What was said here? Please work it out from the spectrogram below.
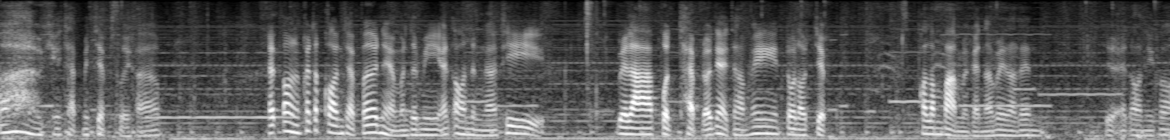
อ่าโอเคแท็บไม่เจ็บสวยครับแอดออนฆาตกรแท็บเปอร์เนี่ยมันจะมีแอดออนหนึ่งนะที่เวลาปลดแท็บแล้วเนี่ยจะทำให้ตัวเราเจ็บก็ลำบากเหมือนกันนะเวลาเล่นเจอแอดออนนี้ก็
